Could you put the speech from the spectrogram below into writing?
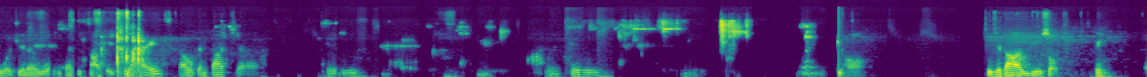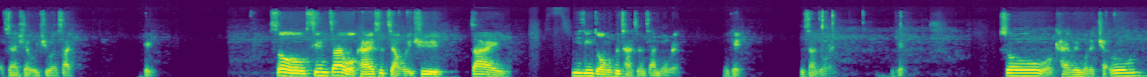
我觉得我应该是找回出来，然后我跟大家，OK，OK，好，谢谢大家的留守。OK，我现在先回去我赛。So 现在我开始讲回去，在逆境中会产生三种人，OK，这三种人，OK。So 我开回我的 chat room，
